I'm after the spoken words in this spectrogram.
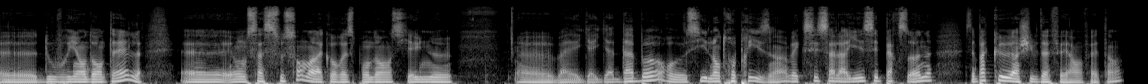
euh, d'ouvriers en dentelle. Euh, et on, ça se sent dans la correspondance. Il y a une euh, bah, il y a d'abord aussi l'entreprise hein, avec ses salariés, ses personnes. Ce n'est pas que un chiffre d'affaires en fait. Hein.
